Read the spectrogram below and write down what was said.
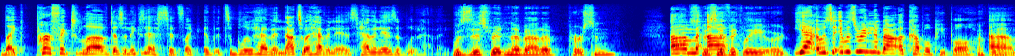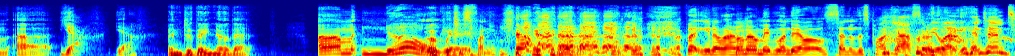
like perfect love doesn't exist. It's like it's a blue heaven. That's what heaven is. Heaven is a blue heaven. Was this written about a person um uh, specifically, or yeah it was it was written about a couple people. Um uh yeah yeah. And did they know that? Um no which is funny. But you know i don't know. Maybe one day i'll send him this podcast and be like hint hint.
